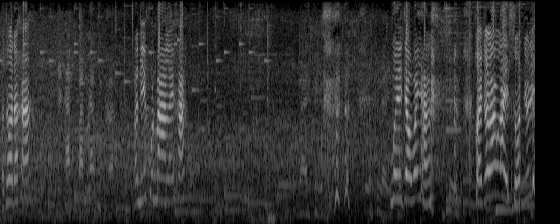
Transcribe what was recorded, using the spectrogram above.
ขอโทษนะคะนะครับบางเรื่องวันนี้คุณมาอะไรคะ อะไรอะไรมือจะเอาไว้ยังข่อยกำลังไล่สดอยู่ดิ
